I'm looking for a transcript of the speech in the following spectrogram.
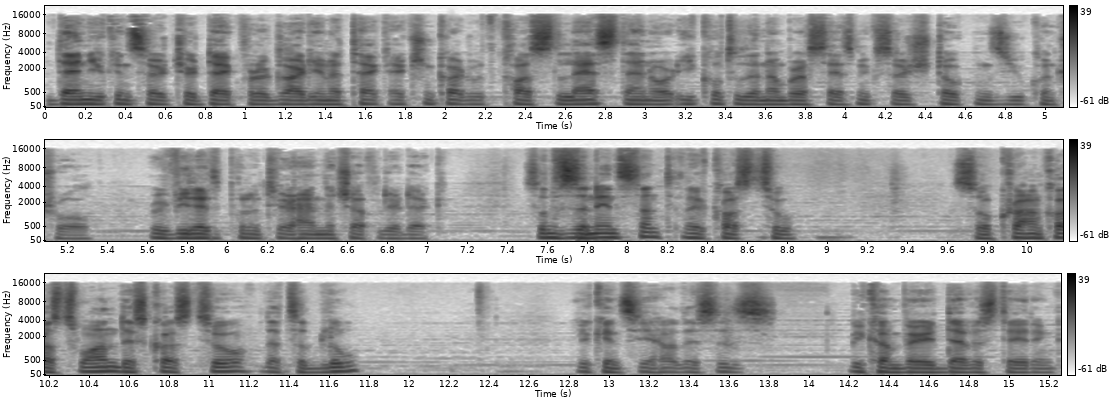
Then you can search your deck for a Guardian attack action card with cost less than or equal to the number of Seismic Surge tokens you control. Reveal it, put it to your hand, and shuffle your deck. So this is an instant, and it costs 2. So Crown costs 1, this costs 2, that's a blue. You can see how this has become very devastating.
